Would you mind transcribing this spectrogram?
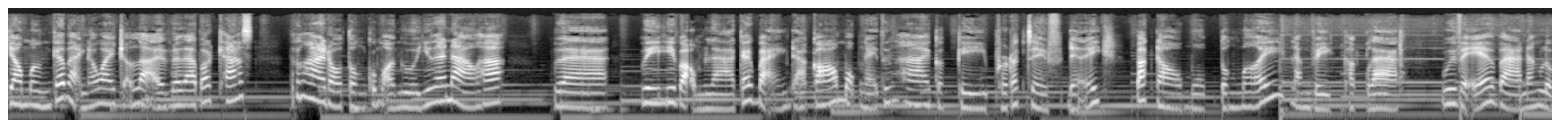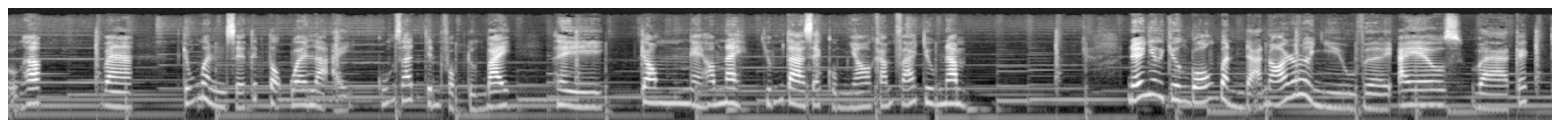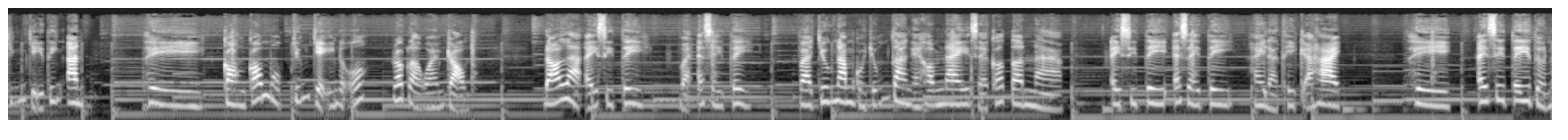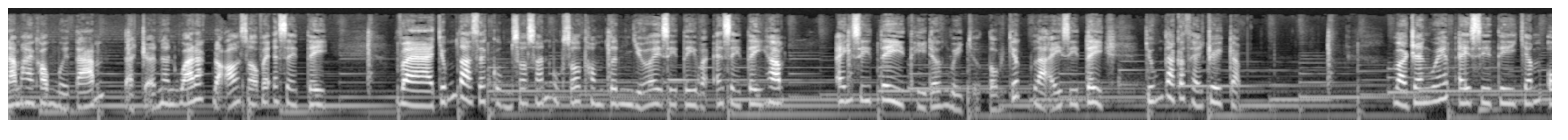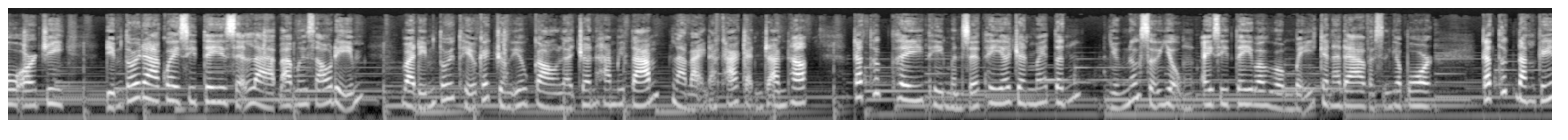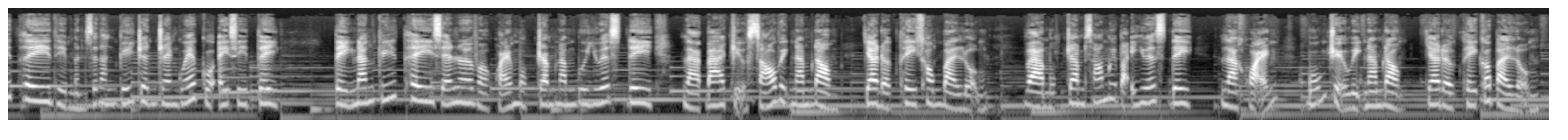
Chào mừng các bạn đã quay trở lại Vela Podcast, Thứ hai đầu tuần của mọi người như thế nào ha? Và Vi hy vọng là các bạn đã có một ngày thứ hai cực kỳ productive để bắt đầu một tuần mới làm việc thật là vui vẻ và năng lượng ha. Và chúng mình sẽ tiếp tục quay lại cuốn sách chinh phục đường bay. Thì trong ngày hôm nay, chúng ta sẽ cùng nhau khám phá chương 5 nếu như chương 4 mình đã nói rất là nhiều về IELTS và các chứng chỉ tiếng Anh thì còn có một chứng chỉ nữa rất là quan trọng. Đó là ACT và SAT. Và chương 5 của chúng ta ngày hôm nay sẽ có tên là ACT, SAT hay là thi cả hai. Thì ACT từ năm 2018 đã trở nên quá đắt đỏ so với SAT. Và chúng ta sẽ cùng so sánh một số thông tin giữa ACT và SAT ha. ACT thì đơn vị tổ chức là ACT. Chúng ta có thể truy cập vào trang web act.org. Điểm tối đa của ACT sẽ là 36 điểm và điểm tối thiểu các trường yêu cầu là trên 28 là bạn đã khá cạnh tranh ha. Cách thức thi thì mình sẽ thi ở trên máy tính. Những nước sử dụng ACT bao gồm Mỹ, Canada và Singapore. Cách thức đăng ký thi thì mình sẽ đăng ký trên trang web của ACT Tiền đăng ký thi sẽ rơi vào khoảng 150 USD là 3 triệu 6 Việt Nam đồng cho đợt thi không bài luận và 167 USD là khoảng 4 triệu Việt Nam đồng cho đợt thi có bài luận.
